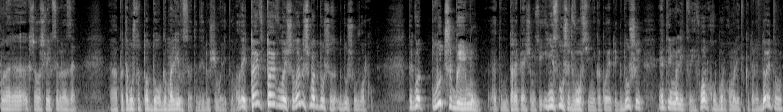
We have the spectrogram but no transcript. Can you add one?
Э, Шалашлих Сабразе. а, потому что тот долго молился, этот ведущий молитву. Той в той влышал, он шмак к душу ворху. Так вот, лучше бы ему, этому торопящемуся, и не слушать вовсе никакой этой души, этой молитвы, и форху, борху молитвы, которая до этого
